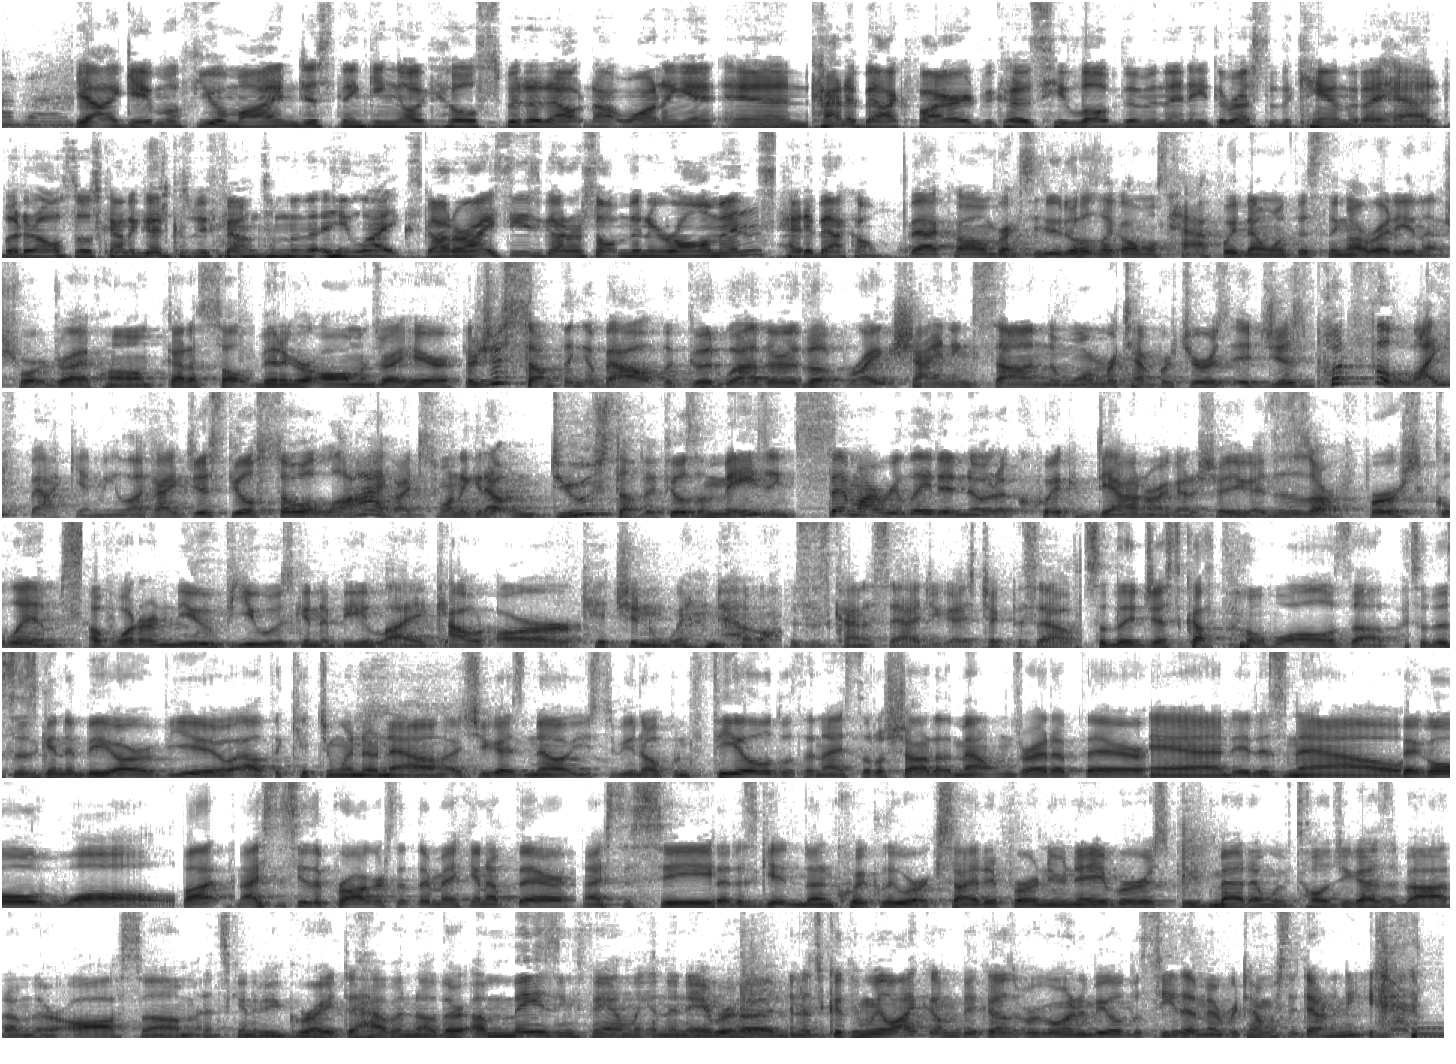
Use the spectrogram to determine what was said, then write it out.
Them to me, and then I love them. Yeah, I gave him a few of mine, just thinking like he'll spit it out, not wanting it, and kind of backfired because he loved them and then ate the rest of the can that I had. But it also is kind of good because we found something that he likes. Got our ices, got our salt and vinegar almonds, headed back home. Back home, Brexy Doodle's like almost halfway done with this thing already in that short drive home. Got a salt and vinegar almonds right here. There's just something about the good weather, the bright shining sun, the warmer temperatures, it just puts the life back in me. Like I just feel so alive. I just want to get out and do stuff. It feels amazing. Semi-related note, a quick downer I gotta show you guys. This is our first glimpse of what our new view is gonna be like out our kitchen window. This is kind of sad, you guys. Check this out. So they just got the walls up. So this is gonna be our view out the kitchen window now. As you guys know, it used to be an open field with a nice little shot of the mountains right up there. And it is now big old wall. But nice to see the progress that they're making up there. Nice to see that it's getting done quickly. We're excited for our new neighbors. We've met them. We've told you guys about them. They're awesome. It's gonna be great to have another amazing family in the neighborhood. And it's a good thing we like them because we're going to be able to see them every time we sit down and eat.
